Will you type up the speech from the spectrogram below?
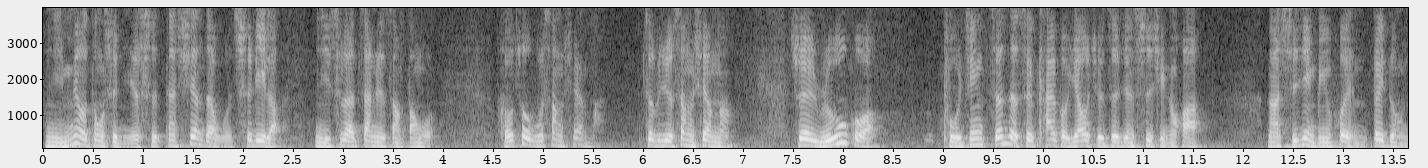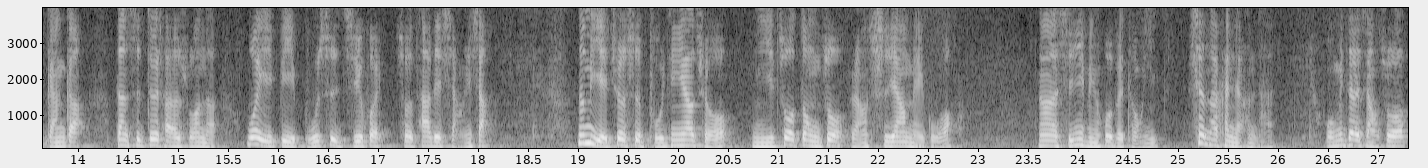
你没有动是你的事，但现在我吃力了，你是在战略上帮我，合作无上限嘛？这不就上限吗？所以如果普京真的是开口要求这件事情的话，那习近平会很被动、很尴尬，但是对他来说呢，未必不是机会，所以他得想一下。那么也就是普京要求你做动作，然后施压美国，那习近平会不会同意？现在看起来很难。我们在讲说，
